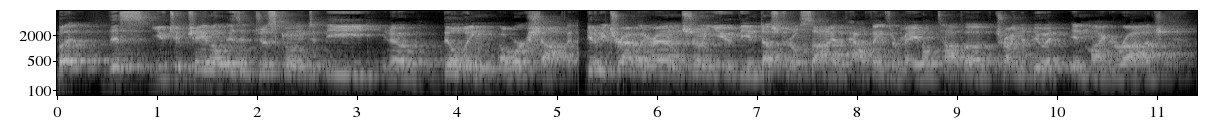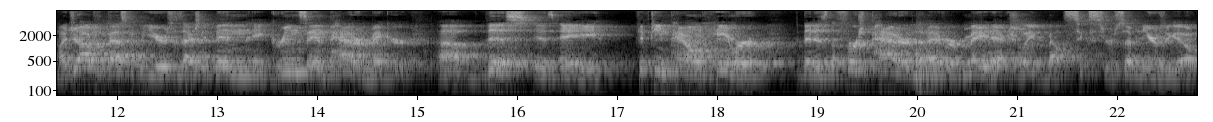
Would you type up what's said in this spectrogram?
But this YouTube channel isn't just going to be, you know, building a workshop. I'm going to be traveling around and showing you the industrial side of how things are made on top of trying to do it in my garage. My job for the past couple years has actually been a green sand pattern maker. Uh, this is a 15 pound hammer that is the first pattern that I ever made actually about six or seven years ago.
